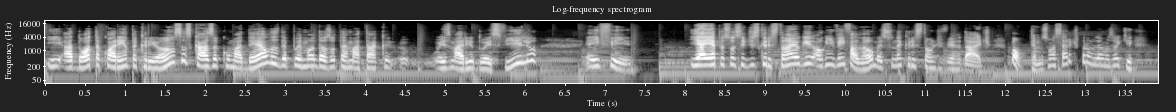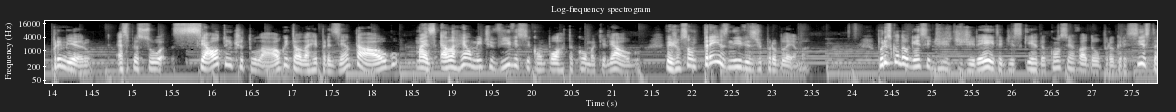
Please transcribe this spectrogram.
e adota 40 crianças, casa com uma delas, depois manda as outras matar o ex-marido, o ex-filho, enfim. E aí a pessoa se diz cristã e alguém, alguém vem e fala: Não, mas isso não é cristão de verdade. Bom, temos uma série de problemas aqui. Primeiro, essa pessoa se auto-intitula algo, então ela representa algo, mas ela realmente vive e se comporta como aquele algo? Vejam, são três níveis de problema. Por isso, quando alguém se diz de direita, de esquerda, conservador ou progressista,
